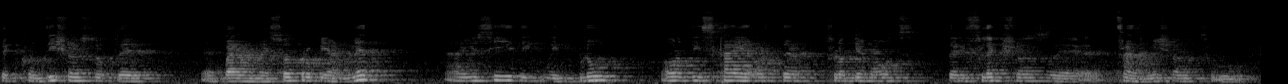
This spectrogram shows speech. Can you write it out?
the conditions of the uh, bianisotropy are met, uh, you see the, with blue all these higher order Floquet modes, the reflections, the transmission to uh,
